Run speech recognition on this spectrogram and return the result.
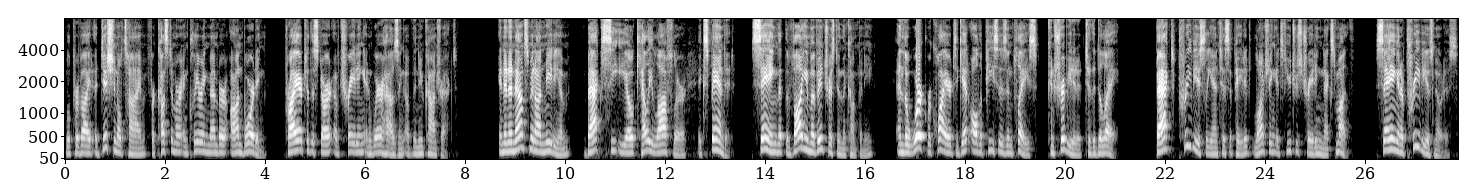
will provide additional time for customer and clearing member onboarding prior to the start of trading and warehousing of the new contract. In an announcement on Medium, Bakkt CEO Kelly Loeffler expanded, saying that the volume of interest in the company and the work required to get all the pieces in place contributed to the delay. Bakkt previously anticipated launching its futures trading next month, saying in a previous notice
